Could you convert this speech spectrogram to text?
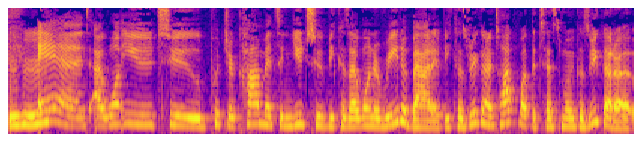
and I want you to put your comments in YouTube because I want to read about it. Because we're going to talk about the testimony because we got an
